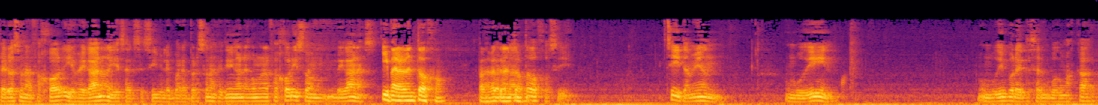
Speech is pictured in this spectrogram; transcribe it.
pero es un alfajor y es vegano y es accesible para personas que tienen ganas de comer un alfajor y son veganas. Y para el antojo. Para, Para el el antojo. antojo, sí. Sí, también un budín. Un budín por ahí te sale un poco más caro.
